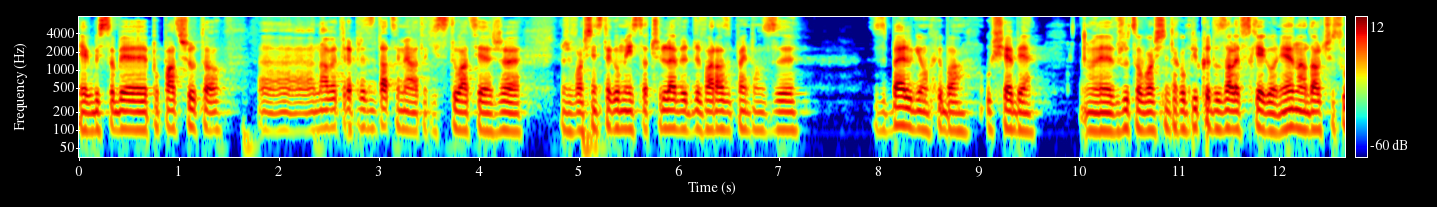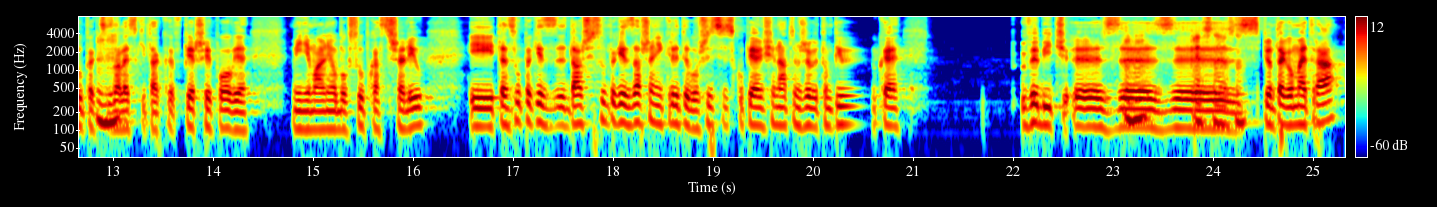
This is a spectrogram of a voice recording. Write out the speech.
jakbyś sobie popatrzył, to nawet reprezentacja miała takie sytuacje, że, że właśnie z tego miejsca, czy lewy dwa razy pamiętam z z Belgią chyba u siebie e, wrzucał właśnie taką piłkę do Zalewskiego, nie? Na dalszy słupek, mhm. co Zalewski tak w pierwszej połowie minimalnie obok słupka strzelił. I ten słupek jest, dalszy słupek jest zawsze niekryty, bo wszyscy skupiają się na tym, żeby tą piłkę wybić e, z, mhm. z, jasne, jasne. z piątego metra,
